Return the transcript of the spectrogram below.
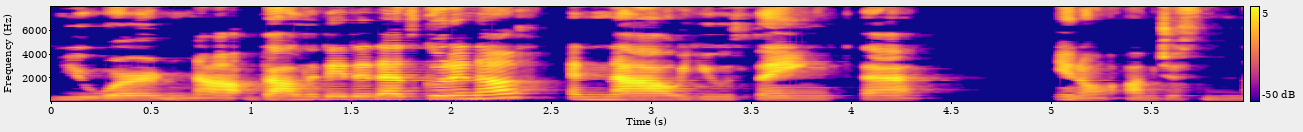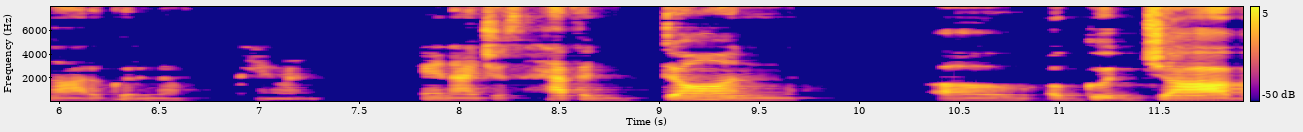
you were not validated as good enough. And now you think that, you know, I'm just not a good enough parent. And I just haven't done a, a good job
